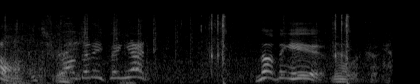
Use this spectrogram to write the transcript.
Oh, Found anything yet? Nothing here. Now we're cooking.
